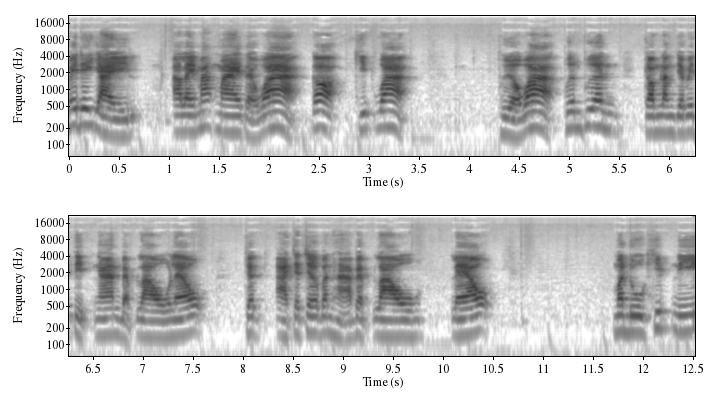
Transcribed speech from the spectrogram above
ไม่ได้ใหญ่อะไรมากมายแต่ว่าก็คิดว่า เผื่อว่าเพื่อนๆ กำลังจะไปติดงานแบบเราแล้วจะอาจจะเจอปัญหาแบบเราแล้วมาดูคลิปนี้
